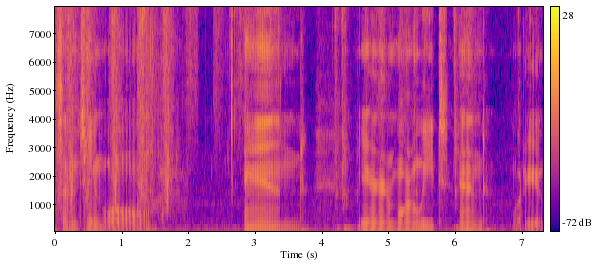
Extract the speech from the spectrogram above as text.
seventeen wool, and you're more wheat. And what are you?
